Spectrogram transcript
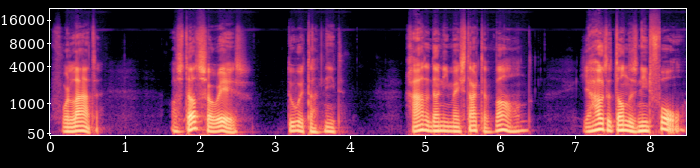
voor laten? Als dat zo is, doe het dan niet. Ga er dan niet mee starten, want je houdt het dan dus niet vol.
